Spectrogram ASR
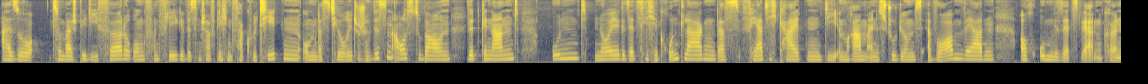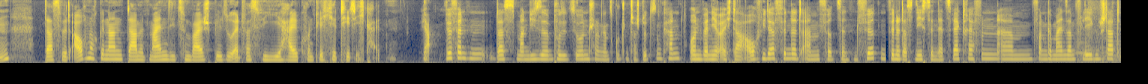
also zum Beispiel die Förderung von pflegewissenschaftlichen Fakultäten, um das theoretische Wissen auszubauen, wird genannt und neue gesetzliche Grundlagen, dass Fertigkeiten, die im Rahmen eines Studiums erworben werden, auch umgesetzt werden können. Das wird auch noch genannt. Damit meinen sie zum Beispiel so etwas wie heilkundliche Tätigkeiten. Ja, wir finden, dass man diese Positionen schon ganz gut unterstützen kann. Und wenn ihr euch da auch wiederfindet, am 14.04. findet das nächste Netzwerktreffen ähm, von Gemeinsam Pflegen statt.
